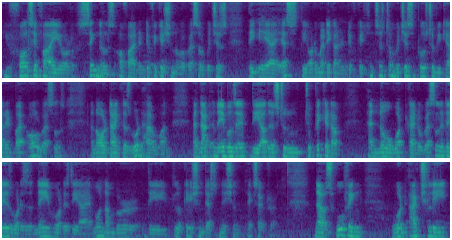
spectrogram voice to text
you falsify your signals of identification of a vessel, which is the AIS, the automatic identification system, which is supposed to be carried by all vessels, and all tankers would have one, and that enables the others to to pick it up and know what kind of vessel it is, what is the name, what is the IMO number, the location, destination, etc. Now, spoofing would actually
